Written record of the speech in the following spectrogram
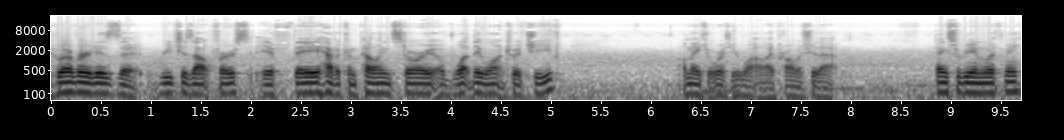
whoever it is that reaches out first, if they have a compelling story of what they want to achieve, I'll make it worth your while. I promise you that. Thanks for being with me.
